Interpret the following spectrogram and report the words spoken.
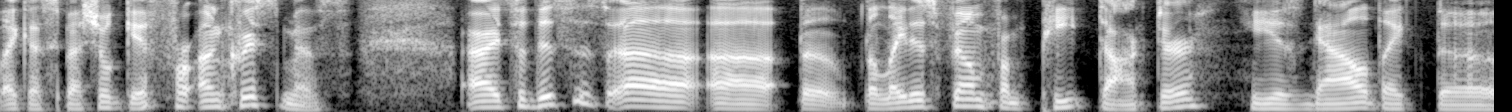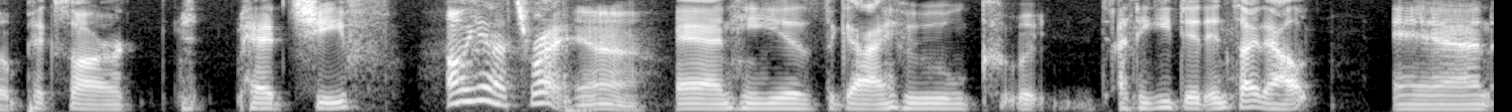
like a special gift for on Christmas. All right, so this is uh uh the the latest film from Pete Docter. He is now like the Pixar head chief, Oh yeah, that's right. Yeah. and he is the guy who I think he did Inside Out and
